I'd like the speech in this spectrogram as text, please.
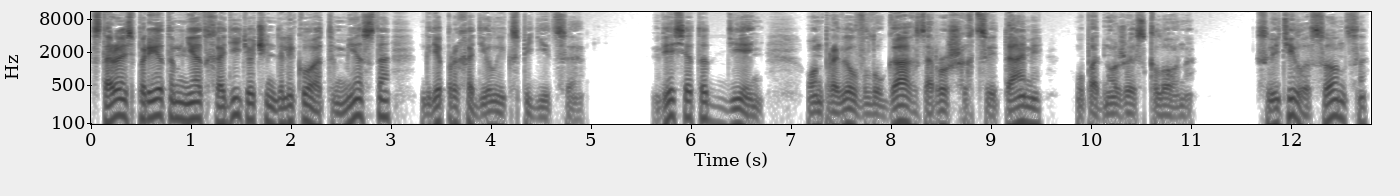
стараясь при этом не отходить очень далеко от места, где проходила экспедиция. Весь этот день он провел в лугах, заросших цветами, у подножия склона. Светило солнце.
